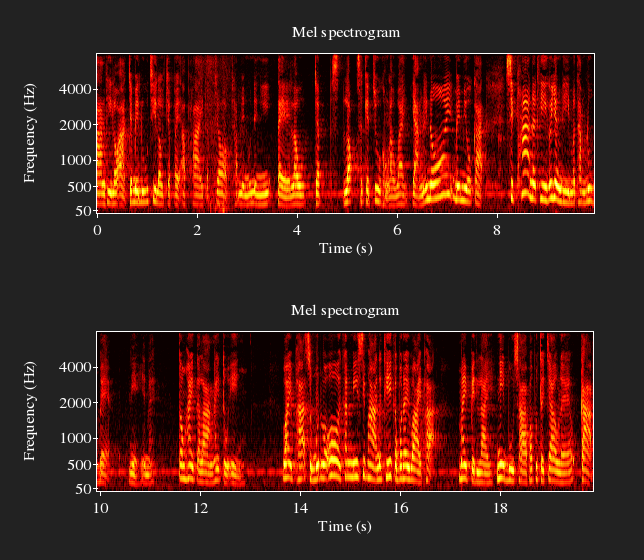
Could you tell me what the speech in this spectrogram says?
บางทีเราอาจจะไม่รู้ที่เราจะไป apply กับ job ทำอย่างนู้นอย่างนี้ แต่เราจะล็อก schedule ของเราไว้ อย่างน้อยๆ ไม่มีโอกาส 15 นาทีก็ยังดีมาทำรูปแบบนี่เห็นไหมต้องให้ตารางให้ตัวเอง ไหว้พระสมมุติว่าโอ้ยคันมีสิบห้านาทีกะบ่ได้ไหว้พระไม่เป็นไร นี่บูชาพระพุทธเจ้าแล้วกราบ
